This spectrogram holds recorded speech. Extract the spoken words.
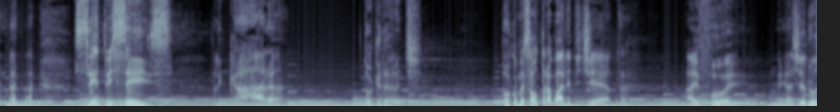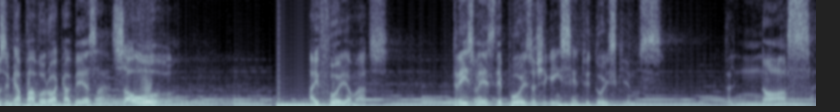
106. Falei, cara, tô grande. Vou começar um trabalho de dieta. Aí foi. Aí a Jerusa me apavorou a cabeça, só ovo. Aí foi, amados. Três meses depois eu cheguei em 102 quilos. Falei, nossa,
